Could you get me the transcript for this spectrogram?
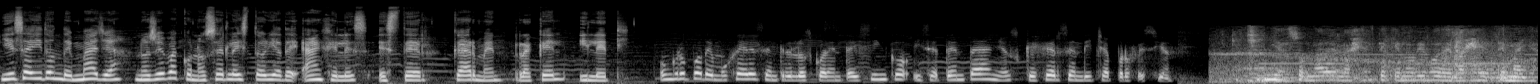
y es ahí donde Maya nos lleva a conocer la historia de Ángeles, Esther, Carmen, Raquel y Leti un grupo de mujeres entre los 45 y 70 años que ejercen dicha profesión. A su madre la gente que no vivo de la gente maya,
